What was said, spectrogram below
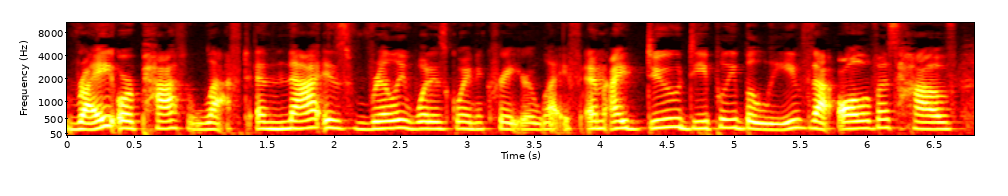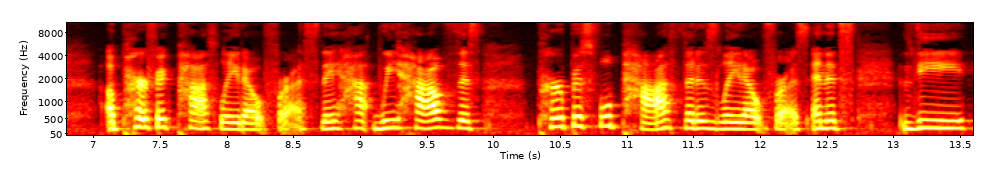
right or path left. And that is really what is going to create your life. And I do deeply believe that all of us have a perfect path laid out for us. They have we have this purposeful path that is laid out for us and it's the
